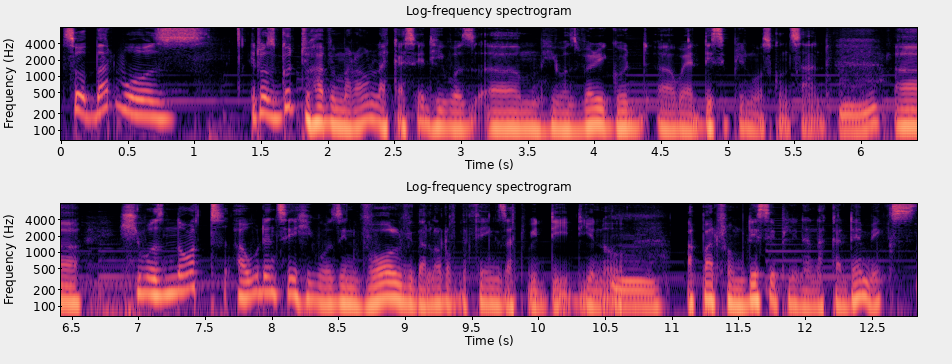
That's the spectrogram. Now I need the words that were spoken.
So that was it was good to have him around. Like I said, he was um, he was very good uh, where discipline was concerned. Uh, he was not. I wouldn't say he was involved with a lot of the things that we did. You know, apart from discipline and academics,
